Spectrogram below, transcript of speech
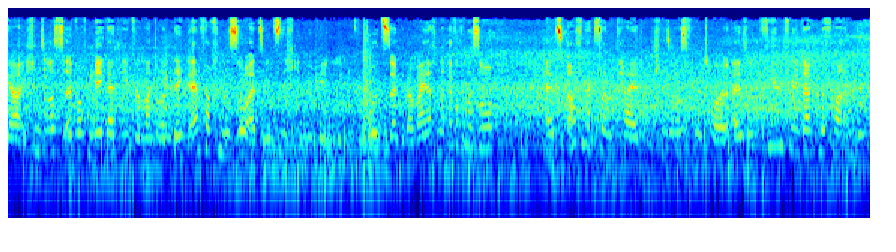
ja, ich finde sowas ist einfach mega lieb, wenn man dran denkt. Einfach nur so, also jetzt nicht irgendwie wegen Geburtstag oder Weihnachten, sondern einfach nur so als Aufmerksamkeit. Ich finde sowas voll toll. Also vielen, vielen Dank nochmal an dich.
